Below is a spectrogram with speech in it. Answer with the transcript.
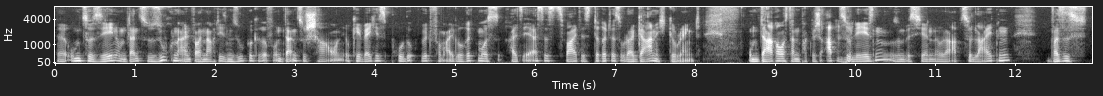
äh, um zu sehen, um dann zu suchen einfach nach diesem Suchbegriff und dann zu schauen, okay, welches Produkt wird vom Algorithmus als erstes, zweites, drittes oder gar nicht gerankt, um daraus dann praktisch abzulesen, mhm. so ein bisschen oder abzuleiten, was ist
